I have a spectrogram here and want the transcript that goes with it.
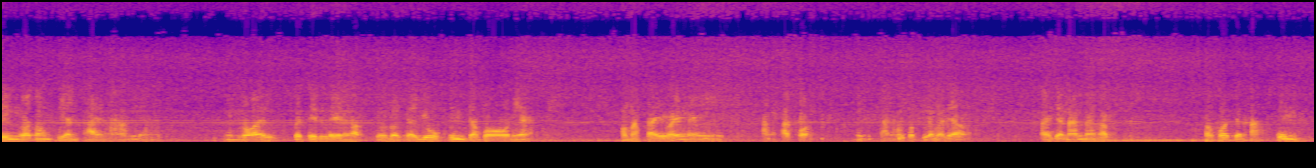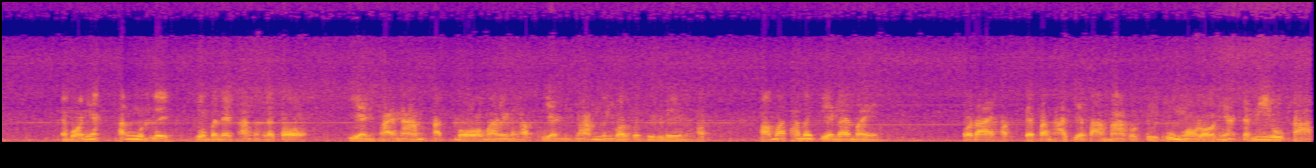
ซึ่งเราต้องเปลี่ยนถ่ายน้ำเนี่ย หนึ่งร้อยเปอร์เซ็นเลยนะครับ โดยเราจะโยกขึ้นจากบ่อเนี้ยเอามาใส่ไว้ในถังพักก่อนหนึ่งถังเราก็เตรียมมาแล้วหลังจากนั้นนะครับ เราก็จะตักกุ้งในบ่อเนี้ยทั้งหมดเลยลงไปในถังแล้วก็เปลี่ยนถ่ายน้ำขัดบ่อใหม่นะครับ เปลี่ยนน้ำหนึ่งร้อยเปอร์เซ็นเลยนะครับ ถามว่าถ้าไม่เปลี่ยนได้ไหมก็ได้ครับ แต่ปัญหาที่จะตามมาก็คือกุ้งของเราเนี่ยจะมีโอกาส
